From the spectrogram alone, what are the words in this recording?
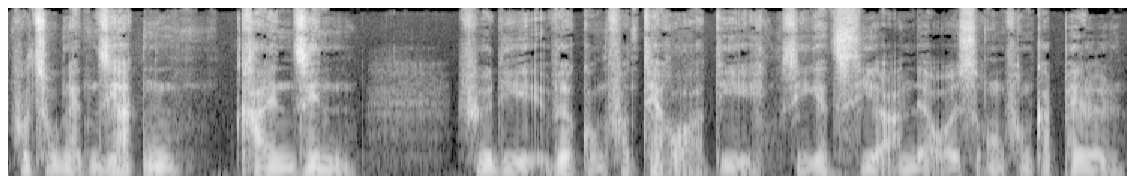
vollzogen hätten. Sie hatten keinen Sinn für die Wirkung von Terror, die Sie jetzt hier an der Äußerung von Kapellen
